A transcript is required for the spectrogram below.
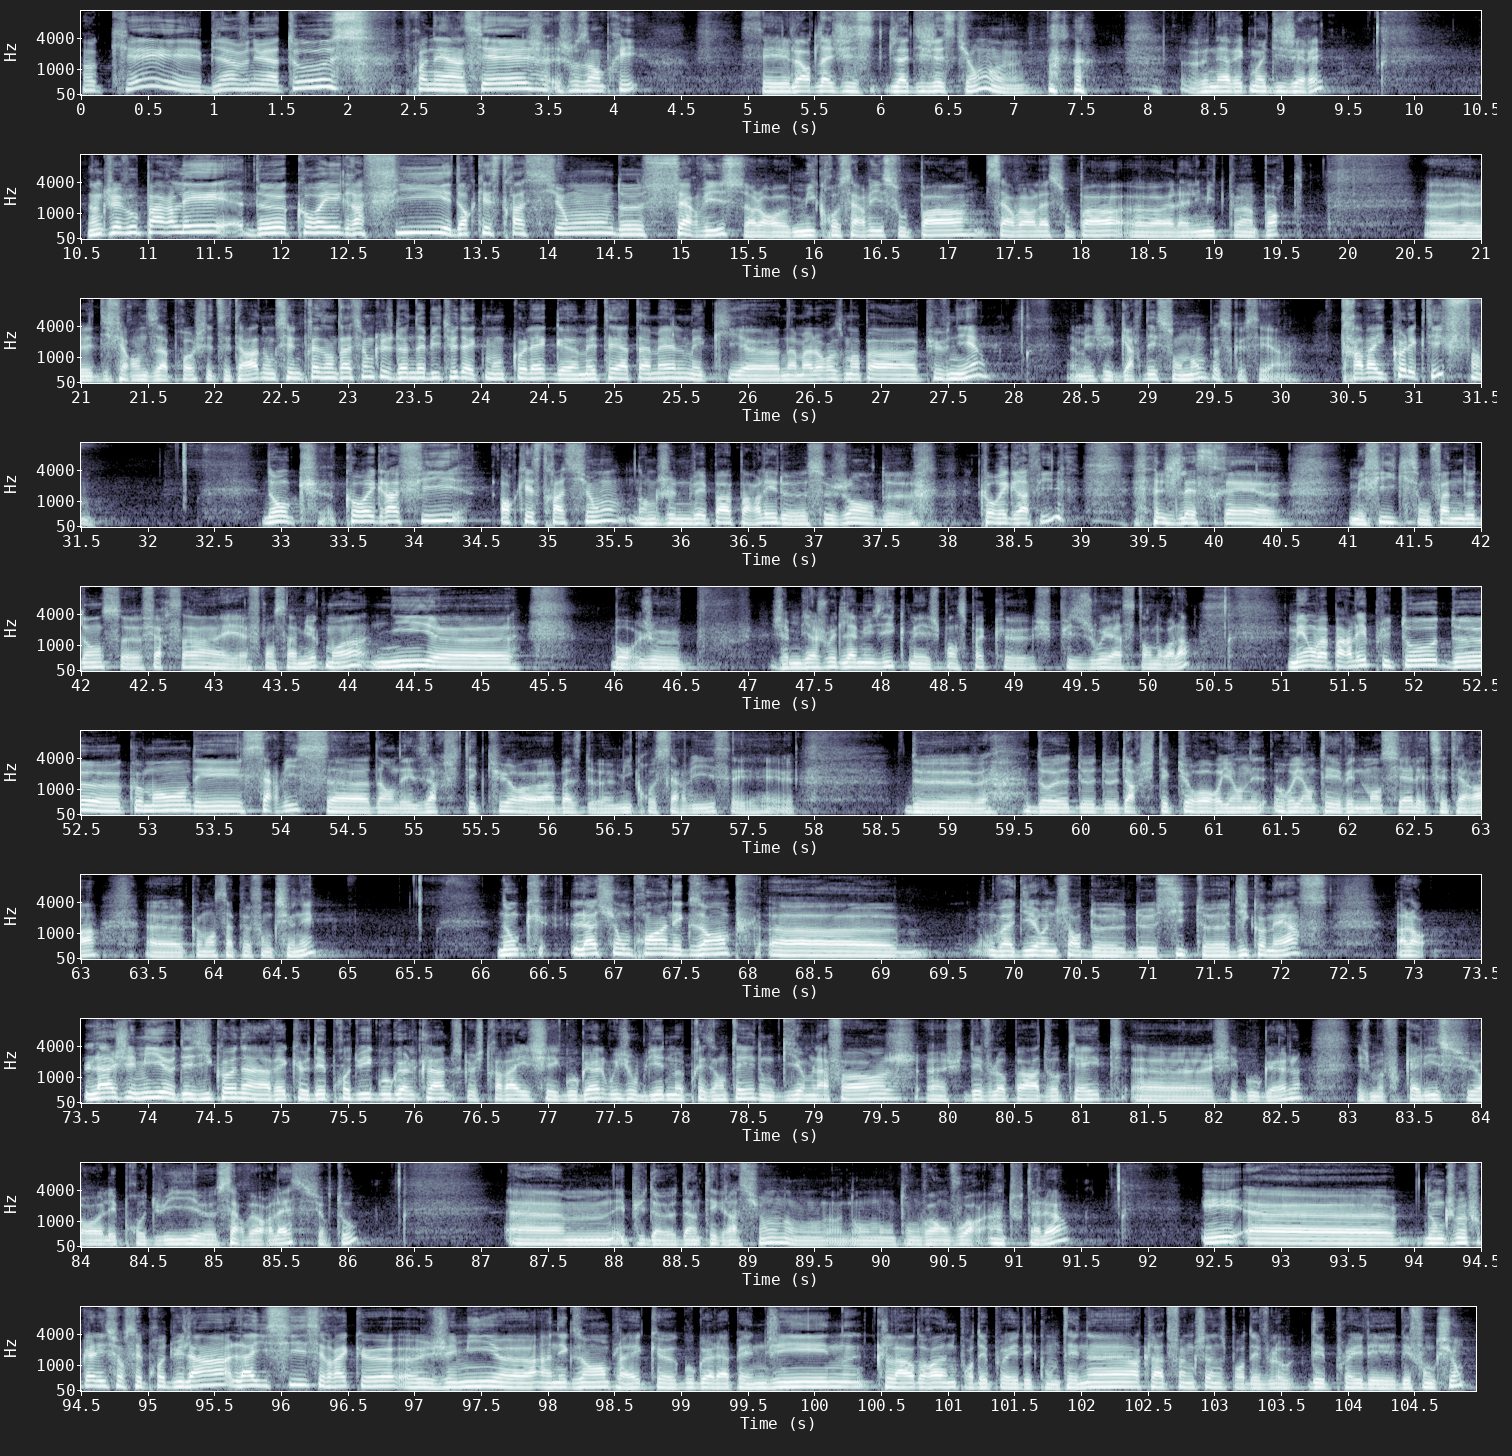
Ok, bienvenue à tous. Prenez un siège, je vous en prie. C'est l'heure de, la digestion. Venez avec moi digérer. Donc, je vais vous parler de chorégraphie et d'orchestration de services. Alors, microservices ou pas, serverless ou pas, euh, à la limite, peu importe. Euh, les différentes approches, etc. Donc, c'est une présentation que je donne d'habitude avec mon collègue Mété Atamel, mais qui euh, n'a malheureusement pas pu venir mais j'ai gardé son nom parce que c'est un travail collectif. Donc, chorégraphie, orchestration. Donc, je ne vais pas parler de ce genre de chorégraphie. je laisserai euh, mes filles qui sont fans de danse euh, faire ça et elles feront ça mieux que moi. Ni, euh, bon, j'aime bien jouer de la musique, mais je ne pense pas que je puisse jouer à cet endroit-là. Mais on va parler plutôt de commandes et services dans des architectures à base de microservices et d'architecture de, de, orientée, événementielle, etc. Euh, comment ça peut fonctionner? Donc là, si on prend un exemple, euh, on va dire une sorte de, site d'e-commerce. Alors là, j'ai mis euh, des icônes avec des produits Google Cloud, parce que je travaille chez Google. Oui, j'ai oublié de me présenter. Donc Guillaume Laforge, je suis développeur advocate chez Google. Et je me focalise sur les produits serverless surtout. Euh, et puis d'intégration, dont, on va en voir un tout à l'heure. Et euh, donc, je me focalise sur ces produits-là. Là, ici, c'est vrai que euh, j'ai mis un exemple avec Google App Engine, Cloud Run pour déployer des containers, Cloud Functions pour déployer des fonctions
